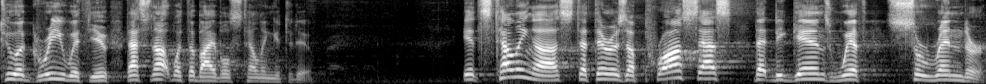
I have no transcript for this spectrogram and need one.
to agree with you. That's not what the Bible's telling you to do. It's telling us that there is a process that begins with surrender.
